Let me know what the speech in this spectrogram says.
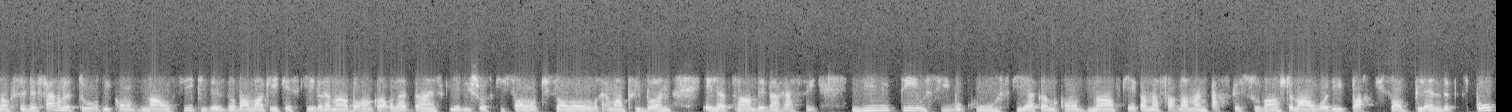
Donc, c'est de faire le tour des condiments aussi, puis de se dire, bon, manquer qu'est-ce qui est vraiment bon encore là-dedans? Est-ce qu'il y a des choses qui sont qui sont vraiment plus bonnes? Et là, de s'en débarrasser. Limiter aussi beaucoup ce qu'il y a comme condiments, ce qu'il y a comme affaire dans le même, parce que souvent, justement, on voit des portes qui sont pleines de petits pots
